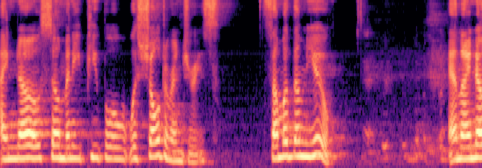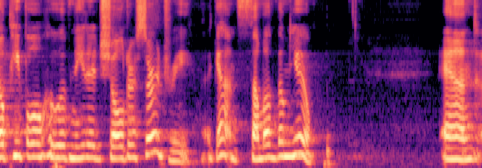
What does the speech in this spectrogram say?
I know so many people with shoulder injuries, some of them you. And I know people who have needed shoulder surgery, again, some of them you. And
